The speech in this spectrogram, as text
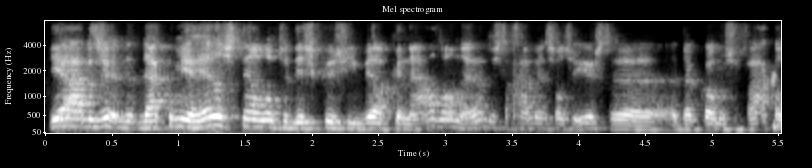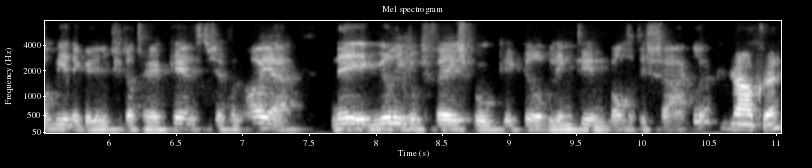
Ja, dat is- daar kom je heel snel op de discussie welk kanaal dan. Hè? Dus dan gaan mensen als eerste, eh, daar komen ze vaak al binnen. Ik weet niet of je dat herkent. Ze zeggen van, oh ja, nee, ik wil niet op Facebook, ik wil op LinkedIn, want het is zakelijk. Ja, oké.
